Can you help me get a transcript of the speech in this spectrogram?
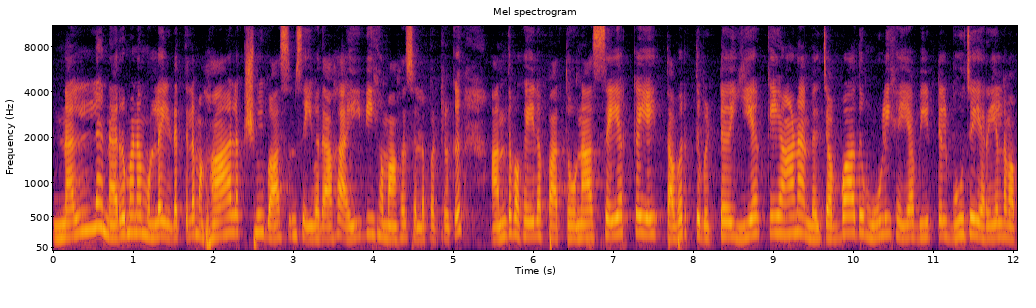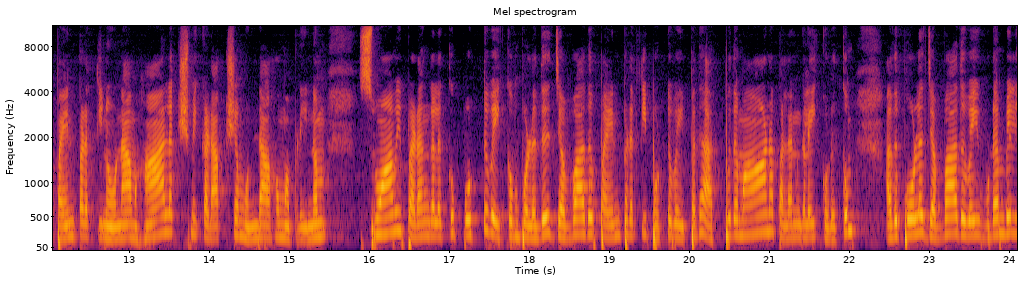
நல்ல நறுமணம் உள்ள இடத்துல மகாலட்சுமி வாசம் செய்வதாக ஐதீகமாக சொல்லப்பட்டிருக்கு. அந்த வகையில் பார்த்தோன்னா செயற்கையை தவிர்த்து விட்டு இயற்கையான அந்த ஜவ்வாது மூலிகையை வீட்டில் பூஜை அறையில் நம்ம பயன்படுத்தினோன்னா மகாலட்சுமி கடாட்சம் உண்டாகும் அப்படின்னும் சுவாமி படங்களுக்கு பொட்டு வைக்கும் பொழுது ஜவ்வாது பயன்படுத்தி பொட்டு வைப்பது அற்புதமான பலன்களை கொடுக்கும். அதுபோல் ஜவ்வாதுவை உடம்பில்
